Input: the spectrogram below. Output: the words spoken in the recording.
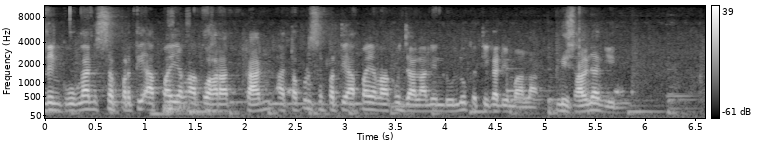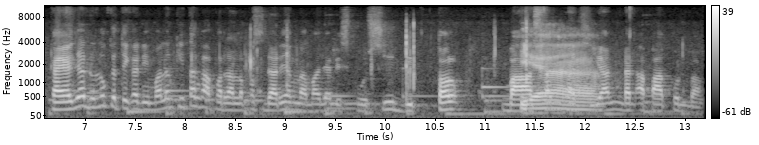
lingkungan seperti apa yang aku harapkan ataupun seperti apa yang aku jalanin dulu ketika di Malang. Misalnya gini, kayaknya dulu ketika di Malang kita nggak pernah lepas dari yang namanya diskusi, deep talk, bahasan, Iya. kajian dan apa pun bang.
